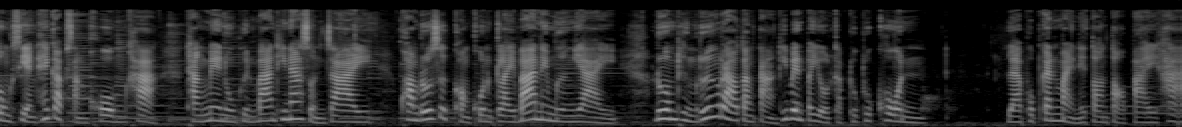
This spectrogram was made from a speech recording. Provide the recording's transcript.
ส่งเสียงให้กับสังคมค่ะ ทั้งเมนูพื้นบ้านที่น่าสนใจ ความรู้สึกของคนไกลบ้านในเมืองใหญ่ รวมถึงเรื่องราวต่างๆ ที่เป็นประโยชน์กับทุกๆ คน และพบกันใหม่ในตอนต่อไปค่ะ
